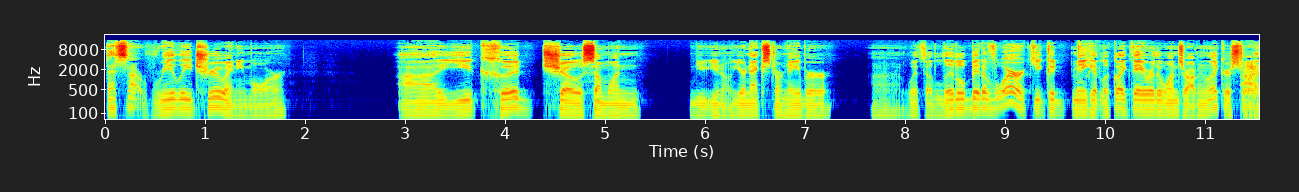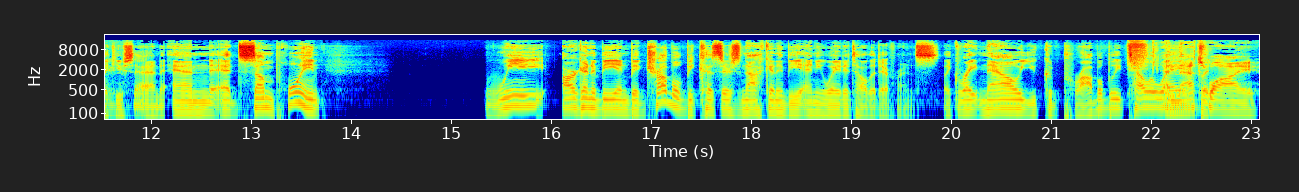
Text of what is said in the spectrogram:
that's not really true anymore uh, you could show someone you, you know your next door neighbor uh, with a little bit of work. You could make it look like they were the ones robbing the liquor store like you said. And at some point we are going to be in big trouble because there's not going to be any way to tell the difference. Like right now you could probably tell away and that's but- why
